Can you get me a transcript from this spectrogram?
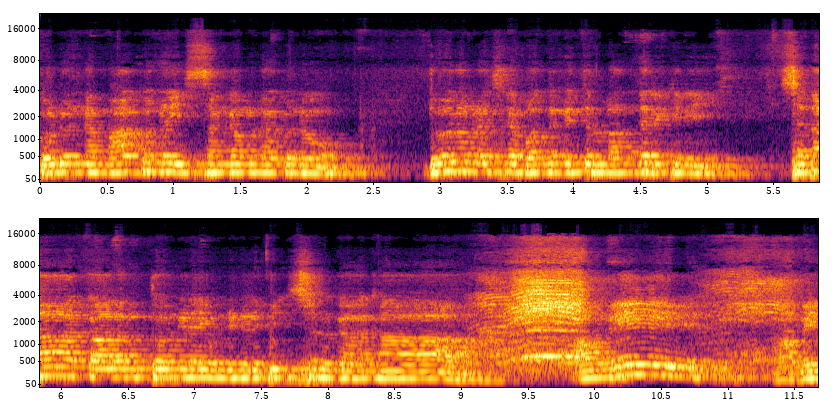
కూడున్న మాకును ఈ సంగమునకును దూరం వచ్చిన బంధుమిత్రులందరికీ సదాకాలం తోనిడై ఉండి నడిపించునుగాక. ఆమె ఆమె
